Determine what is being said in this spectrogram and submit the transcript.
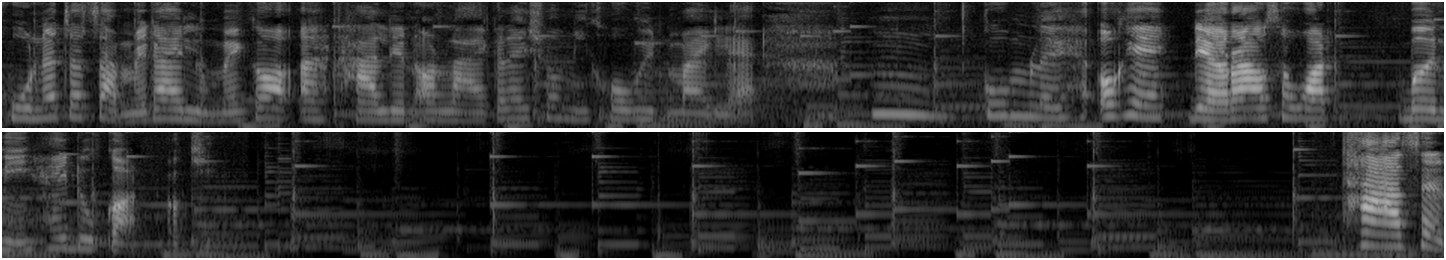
ครูน่าจะจับไม่ได้หรือไม่ก็อะทาเรียนออนไลน์ก็ได้ช่วงนี้โควิดใหม่แล้วกุ้มเลยโอเค เดี๋ยวเราสวอตเบอร์นี้ให้ดูก่อนโอเคาเสร็จ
